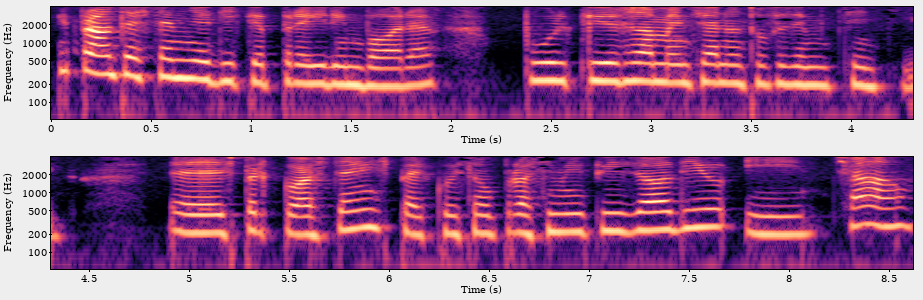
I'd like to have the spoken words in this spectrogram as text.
e pronto, esta é a minha dica para ir embora, porque realmente já não estou a fazer muito sentido. Uh, espero que gostem, espero que ouçam o próximo episódio e tchau!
